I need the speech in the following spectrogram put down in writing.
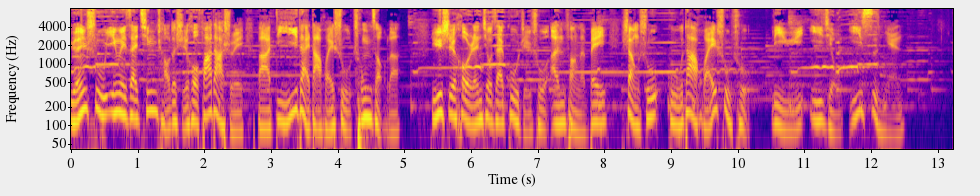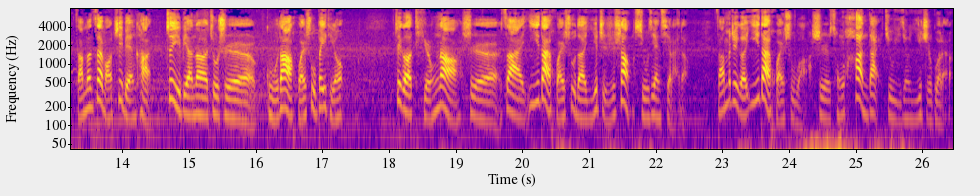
袁术因为在清朝的时候发大水，把第一代大槐树冲走了，于是后人就在故址处安放了碑，上书“古大槐树处”，立于一九一四年。咱们再往这边看，这一边呢就是古大槐树碑亭。这个亭呢是在一代槐树的遗址之上修建起来的。咱们这个一代槐树啊，是从汉代就已经移植过来了，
